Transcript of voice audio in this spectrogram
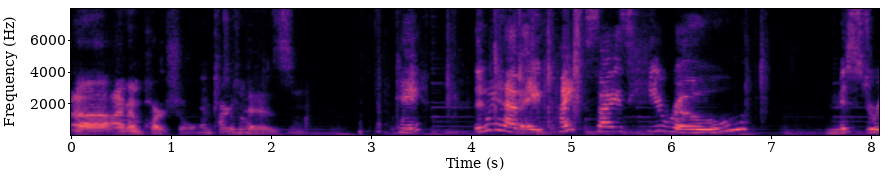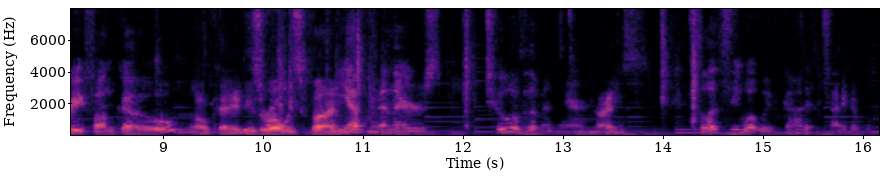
Uh, I'm impartial. Impartial. To Pez. Mm. Okay. Then we have a pint-sized hero mystery Funko. Okay, these are always fun. Yep, and there's two of them in there. Nice. So let's see what we've got inside of them.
